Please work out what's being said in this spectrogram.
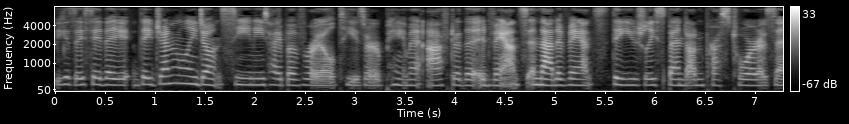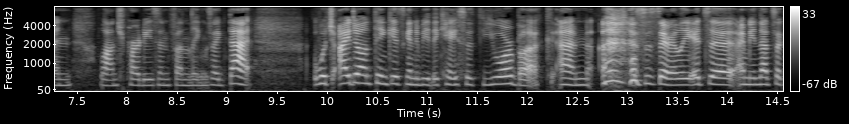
because they say they, they generally don't see any type of royalties or payment after the advance. And that advance they usually spend on press tours and launch parties and fun things like that which I don't think is going to be the case with your book um, necessarily. It's a, I mean, that's a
